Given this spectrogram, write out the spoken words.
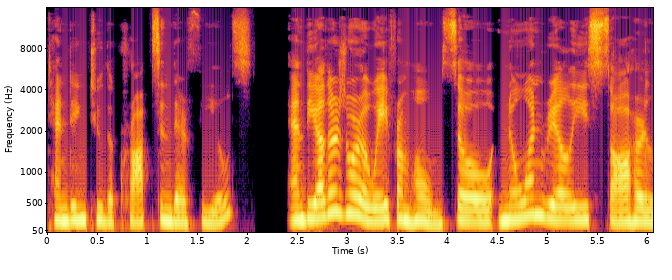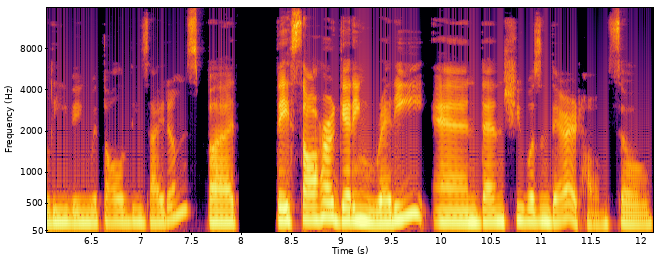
tending to the crops in their fields, and the others were away from home, so no one really saw her leaving with all of these items, but they saw her getting ready, and then she wasn't there at home, so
